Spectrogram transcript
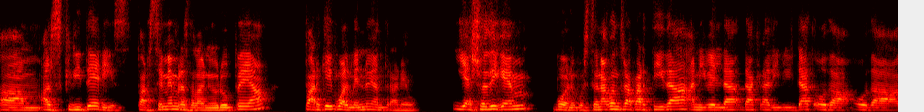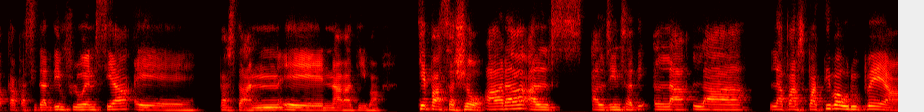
um, els criteris per ser membres de la Unió Europea perquè igualment no hi entrareu. I això, diguem, bueno, doncs té una contrapartida a nivell de, de credibilitat o de, o de capacitat d'influència eh, bastant eh, negativa. Què passa això? Ara els, els la, la, la perspectiva europea,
